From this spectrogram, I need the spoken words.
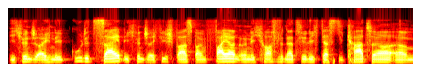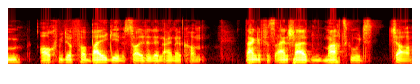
Ich wünsche euch eine gute Zeit. Ich wünsche euch viel Spaß beim Feiern und ich hoffe natürlich, dass die Kater ähm, auch wieder vorbeigehen sollte, denn einer kommen. Danke fürs Einschalten. Macht's gut. Ciao.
